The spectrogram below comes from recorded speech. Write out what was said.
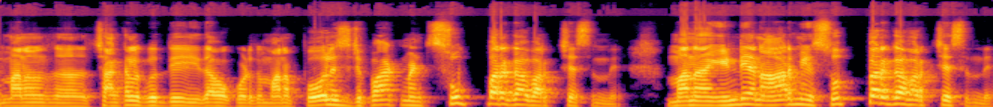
మనం చంకల గుద్ది ఇది అవ్వకూడదు మన పోలీస్ డిపార్ట్మెంట్ సూపర్గా వర్క్ చేసింది. మన ఇండియన్ ఆర్మీ సూపర్గా వర్క్ చేసింది.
